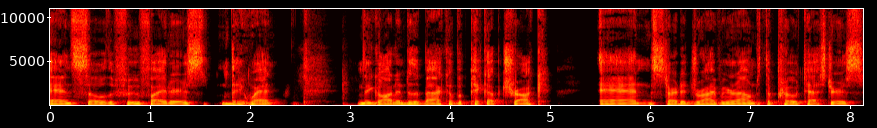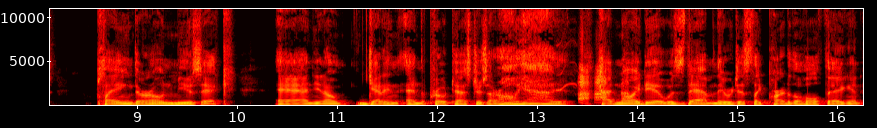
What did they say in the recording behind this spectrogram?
And so the Foo Fighters, they went, they got into the back of a pickup truck and started driving around with the protesters playing their own music and you know getting and the protesters are oh yeah had no idea it was them they were just like part of the whole thing and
